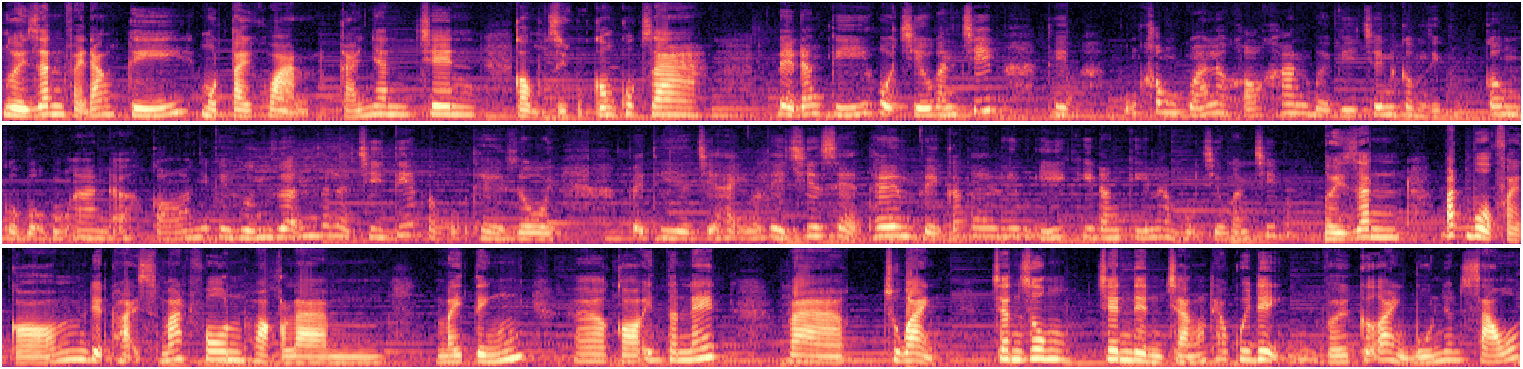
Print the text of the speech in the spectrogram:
người dân phải đăng ký một tài khoản cá nhân trên cổng dịch vụ công quốc gia để đăng ký hộ chiếu gắn chip thì cũng không quá là khó khăn bởi vì trên cổng dịch vụ công của Bộ Công an đã có những cái hướng dẫn rất là chi tiết và cụ thể rồi. Vậy thì chị Hạnh có thể chia sẻ thêm về các cái lưu ý khi đăng ký làm hộ chiếu gắn chip. Người dân bắt buộc phải có điện thoại smartphone hoặc là máy tính à, có internet và chụp ảnh chân dung trên nền trắng theo quy định với cỡ ảnh 4 x 6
